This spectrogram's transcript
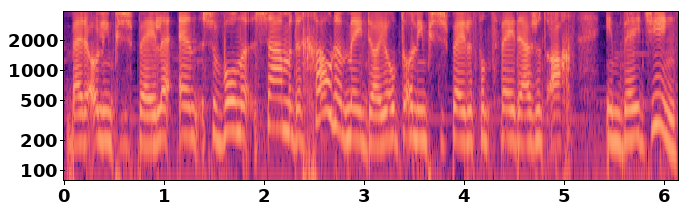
bij de Olympische Spelen. En ze wonnen samen de gouden medaille op de Olympische Spelen van 2008 in Beijing.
